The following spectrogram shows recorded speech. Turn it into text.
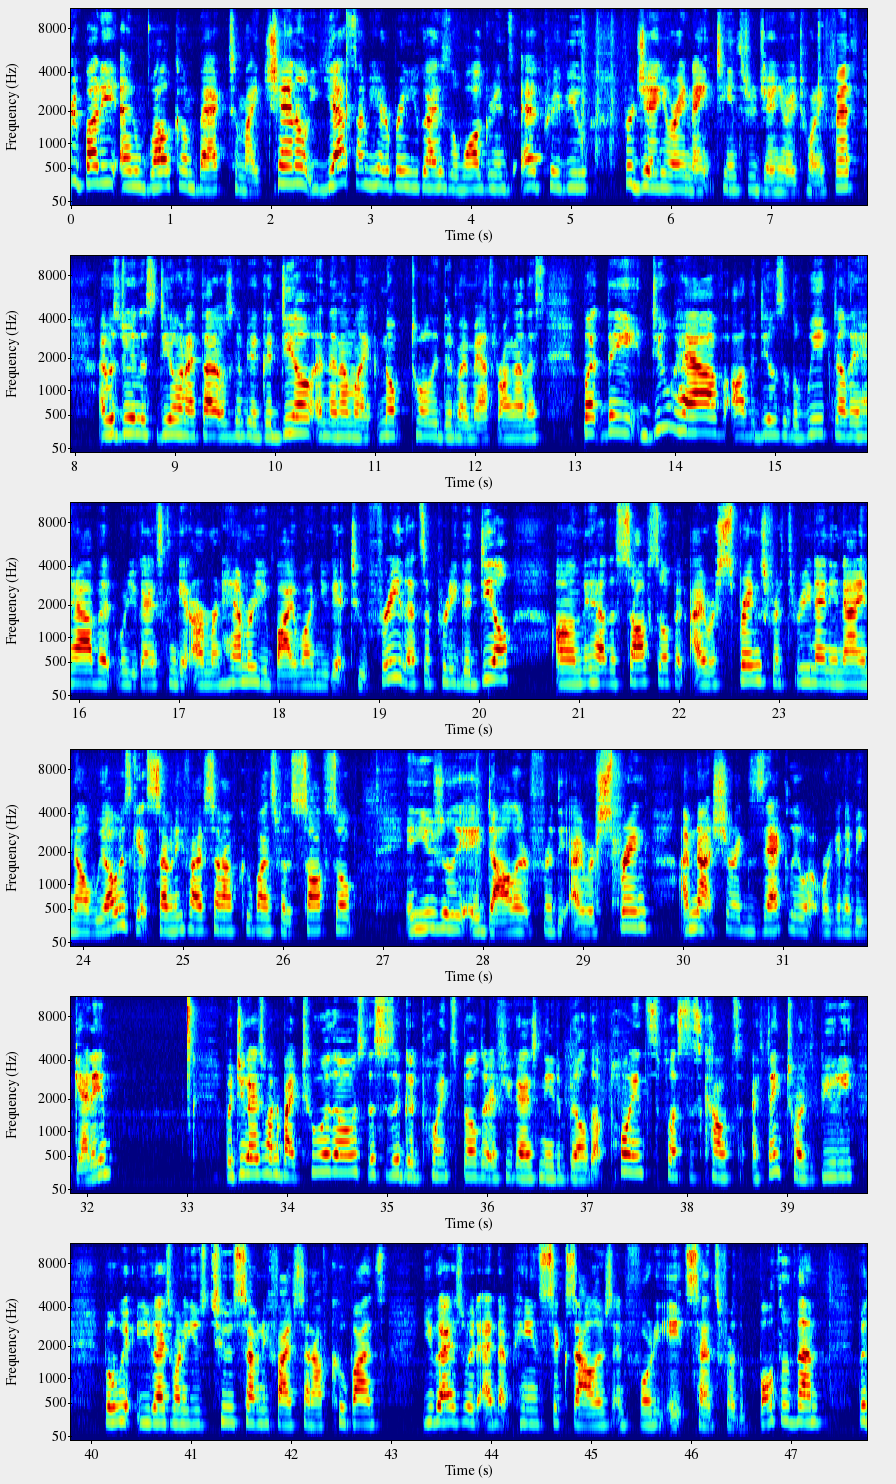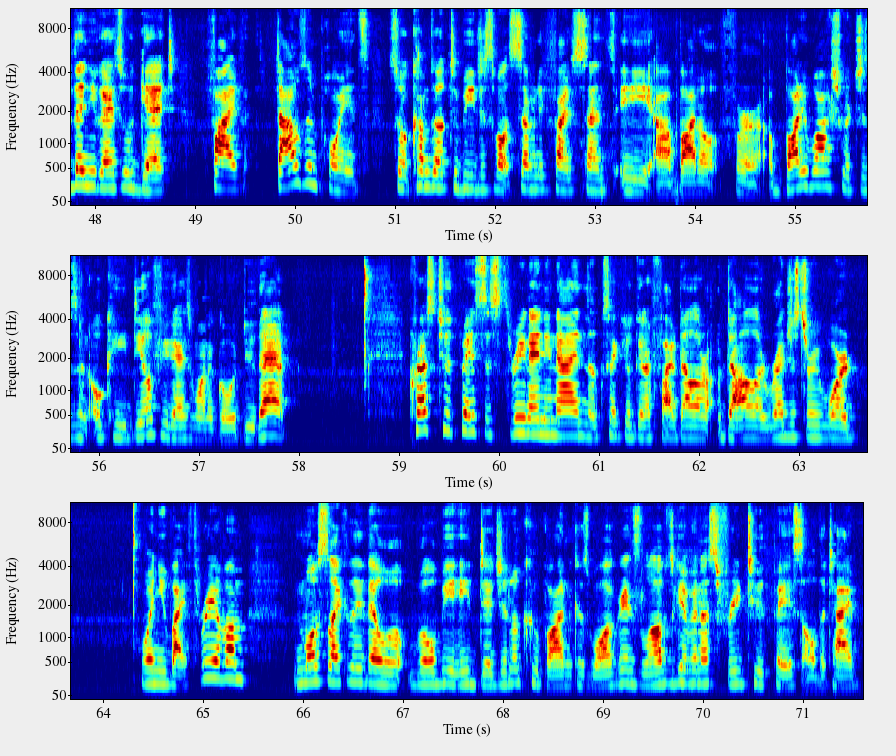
everybody and welcome back to my channel. Yes, I'm here to bring you guys the Walgreens ad preview for January 19th through January 25th. I was doing this deal and I thought it was going to be a good deal and then I'm like, nope, totally did my math wrong on this. But they do have uh, the deals of the week. Now they have it where you guys can get Arm & Hammer. You buy one, you get two free. That's a pretty good deal. Um, they have the soft soap at Irish Springs for $3.99. Now we always get 75 cent off coupons for the soft soap and usually a dollar for the Irish Spring. I'm not sure exactly what we're going to be getting. But you guys want to buy two of those. This is a good points builder if you guys need to build up points. Plus this counts, I think, towards beauty. But we, you guys want to use two 75 cent off coupons. You guys would end up paying $6.48 for the both of them. But then you guys will get five thousand points. So it comes out to be just about 75 cents a uh, bottle for a body wash which is an okay deal if you guys want to go do that. Crest toothpaste is $3.99 looks like you'll get a $5 register reward when you buy three of them most likely there will, will be a digital coupon because Walgreens loves giving us free toothpaste all the time.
